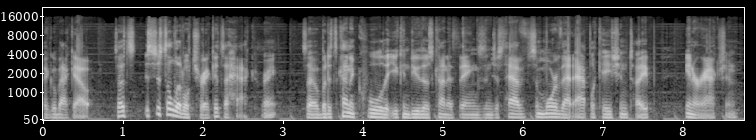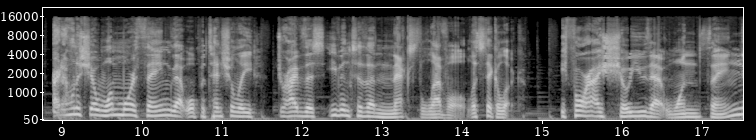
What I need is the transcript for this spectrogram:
I go back out. So it's, it's just a little trick. It's a hack, right? So, but it's kind of cool that you can do those kind of things and just have some more of that application type interaction. All right, I want to show one more thing that will potentially drive this even to the next level. Let's take a look. Before I show you that one thing,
